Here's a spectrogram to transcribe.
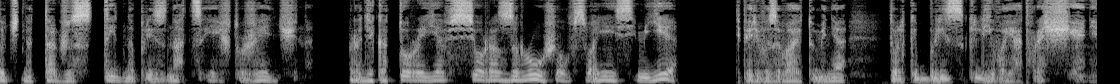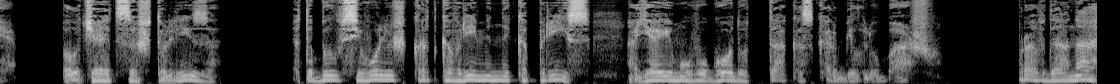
точно так же стыдно признаться ей, что женщина, ради которой я все разрушил в своей семье, теперь вызывает у меня только брезгливое отвращение. Получается, что Лиза это был всего лишь кратковременный каприз, а я ему в угоду так оскорбил Любашу. Правда, она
